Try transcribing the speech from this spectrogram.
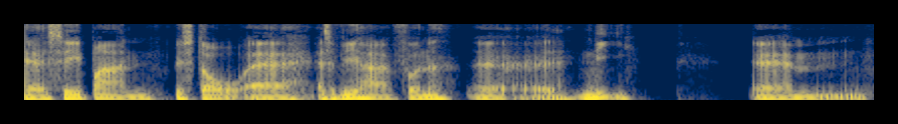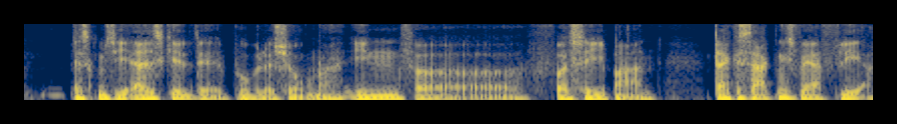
øh, zebraen består af, altså vi har fundet øh, ni, øh, hvad skal man sige, adskilte populationer inden for, for zebraen. Der kan sagtens være flere.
